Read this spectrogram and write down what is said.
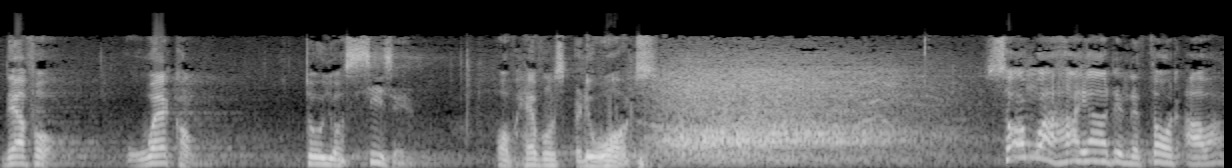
Therefore, welcome to your season of heaven's rewards. Some were hired in the third hour,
